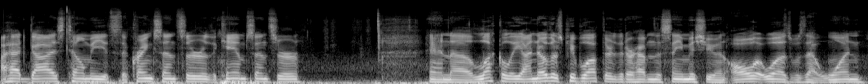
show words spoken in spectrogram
I had guys tell me it's the crank sensor, the cam sensor. And uh, luckily, I know there's people out there that are having the same issue, and all it was was that one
